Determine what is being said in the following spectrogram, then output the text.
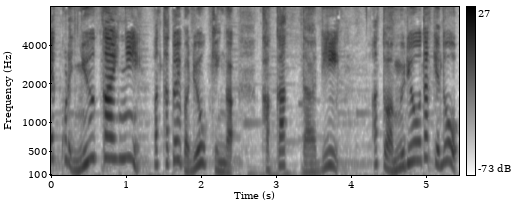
でこれ入会に、まあ、例えば料金がかかったりあとは無料だけど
